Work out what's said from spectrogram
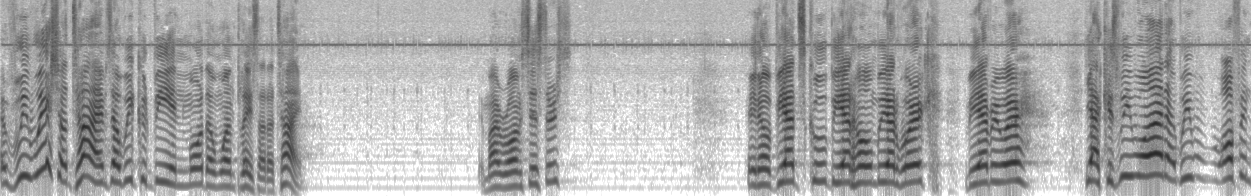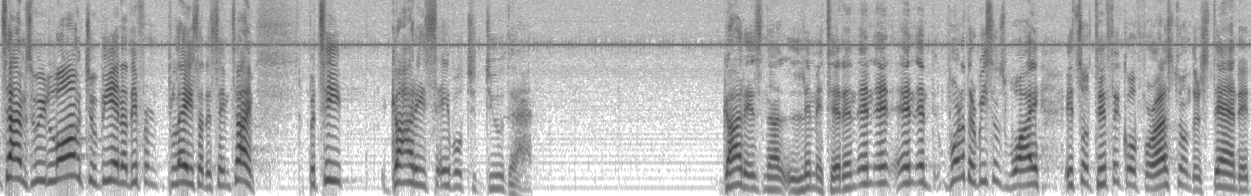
We wish at times that we could be in more than one place at a time. Am I wrong, sisters? You know, be at school, be at home, be at work, be everywhere. Yeah, because we want, we oftentimes we long to be in a different place at the same time. But see, God is able to do that. God is not limited. And, and, and, and one of the reasons why it's so difficult for us to understand it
